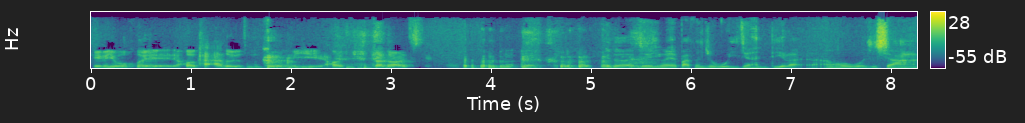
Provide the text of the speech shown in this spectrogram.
给个优惠，然后看安豆有这么不容易，然后赚多少钱？这个就因为百分之五已经很低了，然后我是想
